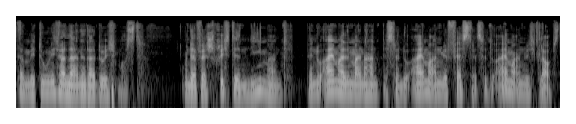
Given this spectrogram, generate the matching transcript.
damit du nicht alleine da durch musst. Und er verspricht dir, niemand, wenn du einmal in meiner Hand bist, wenn du einmal an mir festhältst, wenn du einmal an mich glaubst,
